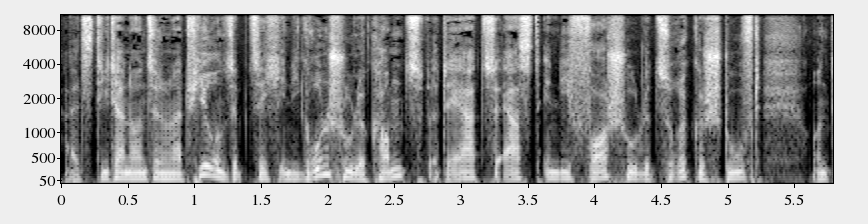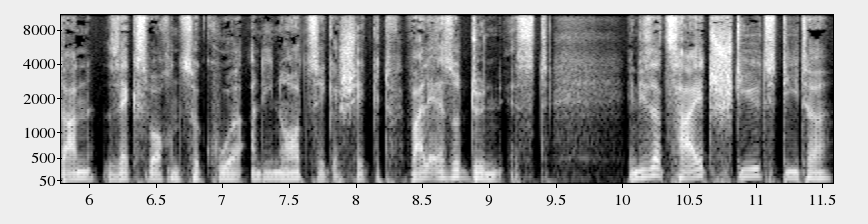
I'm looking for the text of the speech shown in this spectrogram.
Als Dieter 1974 in die Grundschule kommt, wird er zuerst in die Vorschule zurückgestuft und dann sechs Wochen zur Kur an die Nordsee geschickt, weil er so dünn ist. In dieser Zeit stiehlt Dieter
